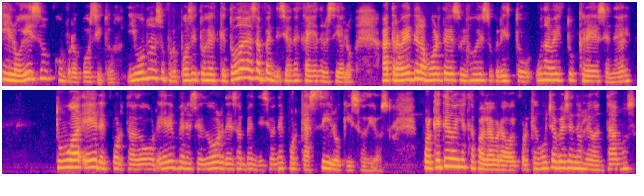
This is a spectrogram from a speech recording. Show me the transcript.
y lo hizo con propósitos. Y uno de sus propósitos es que todas esas bendiciones caen en el cielo a través de la muerte de su Hijo Jesucristo. Una vez tú crees en Él, tú eres portador, eres merecedor de esas bendiciones porque así lo quiso Dios. ¿Por qué te doy esta palabra hoy? Porque muchas veces nos levantamos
